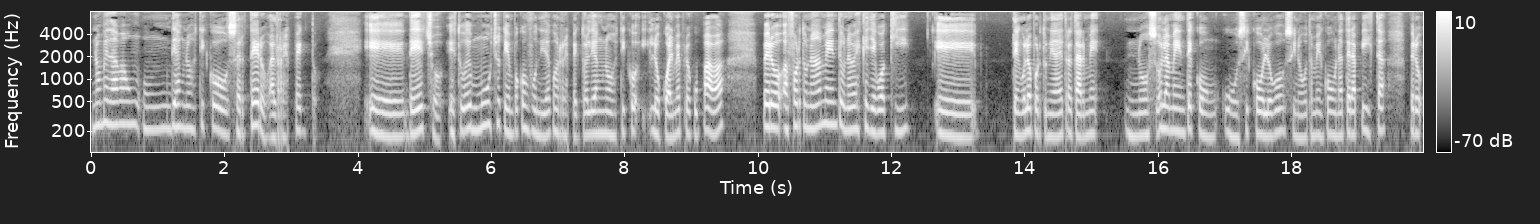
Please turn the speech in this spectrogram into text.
no me daba un diagnóstico certero al respecto. Eh, de hecho, estuve mucho tiempo confundida con respecto al diagnóstico, lo cual me preocupaba, pero afortunadamente una vez que llego aquí, eh, tengo la oportunidad de tratarme no solamente con un psicólogo, sino también con una terapista, pero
